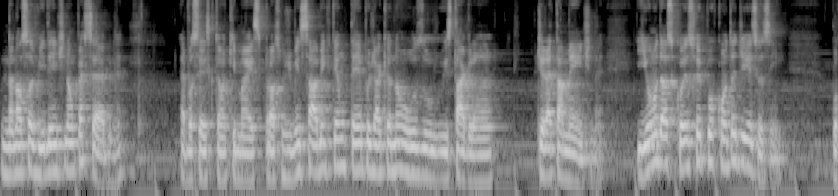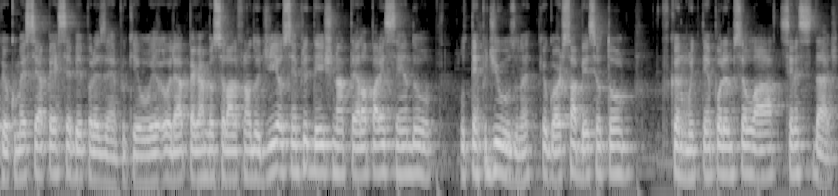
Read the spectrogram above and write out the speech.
na nossa vida e a gente não percebe, né? É, vocês que estão aqui mais próximos de mim sabem que tem um tempo já que eu não uso o Instagram diretamente, né? E uma das coisas foi por conta disso, assim. Porque eu comecei a perceber, por exemplo, que eu olhar, pegar meu celular no final do dia, eu sempre deixo na tela aparecendo o tempo de uso, né? Que eu gosto de saber se eu tô ficando muito tempo olhando o celular sem necessidade.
